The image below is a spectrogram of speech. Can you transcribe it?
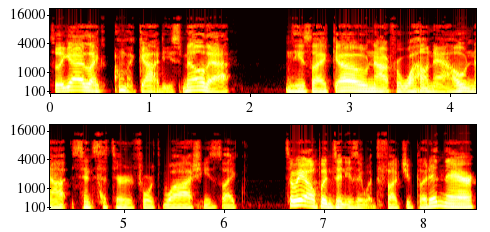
So the guy's like, Oh my God, do you smell that? And he's like, Oh, not for a while now, not since the third or fourth wash. He's like, so he opens it and he's like, What the fuck did you put in there?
